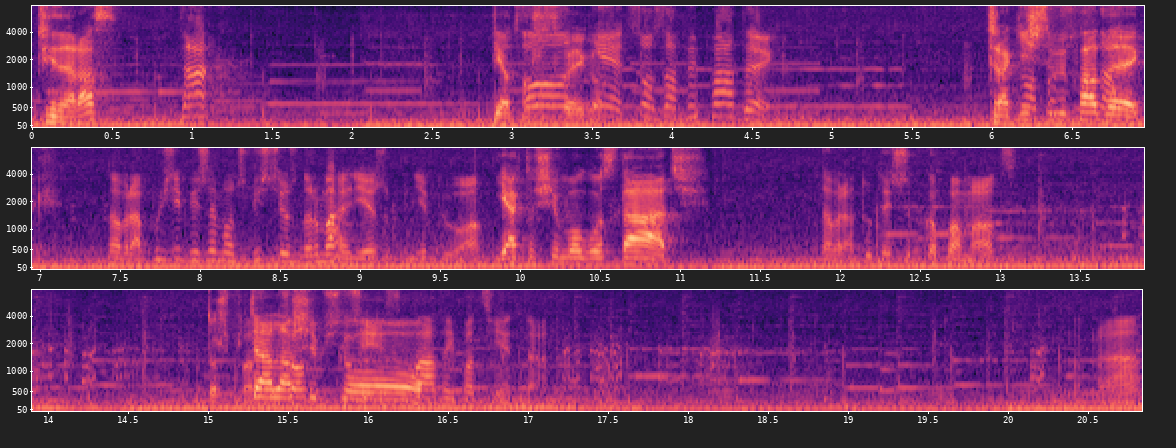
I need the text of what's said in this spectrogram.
Gdzie naraz? Tak! Ja otworzę O swojego. nie, co za wypadek! Tragiczny No, się wypadek. Dobra, później bierzemy oczywiście już normalnie, żeby nie było. Jak to się mogło stać? Dobra, tutaj szybko pomoc. Do szpitala Co tu się szybko. dzieje? Zbadaj pacjenta. Dobra.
